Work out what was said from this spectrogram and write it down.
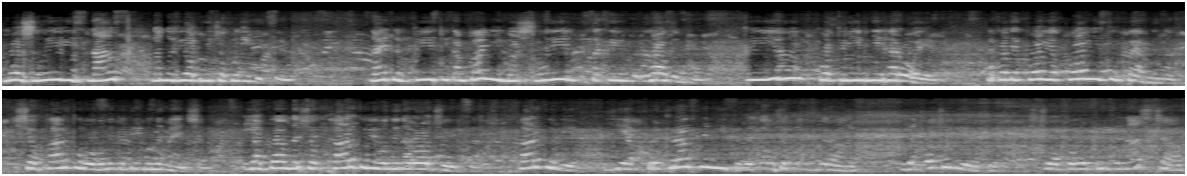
можливість нас на нові обличчя політиці. Знаєте, в київській кампанії ми йшли з таким лозунгом Києву потрібні герої. Так от я я повністю впевнена, що в Харкові вони потрібні не менше. І я впевнена, що в Харкові вони народжуються. В Харкові є прекрасне місце для того, щоб вони збирались. І я хочу вірити, що коли прийде наш час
